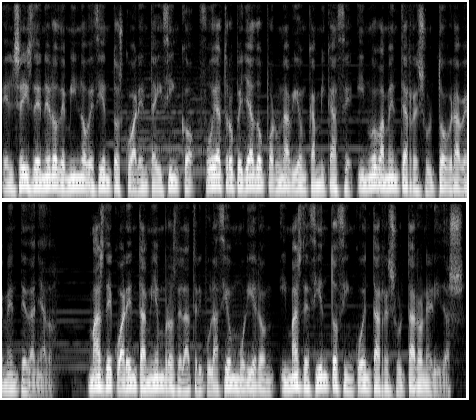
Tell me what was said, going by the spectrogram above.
El 6 de enero de 1945 fue atropellado por un avión kamikaze y nuevamente resultó gravemente dañado. Más de 40 miembros de la tripulación murieron y más de 150 resultaron heridos.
